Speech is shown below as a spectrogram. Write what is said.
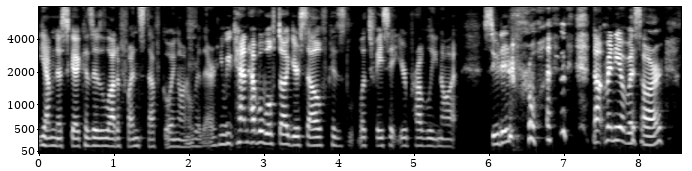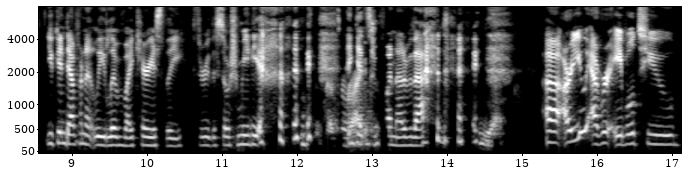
Yamnuska because there's a lot of fun stuff going on over there. You can't have a wolf dog yourself because let's face it, you're probably not suited for one. not many of us are. You can definitely live vicariously through the social media and get some fun out of that. yeah. Uh, are you ever able to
